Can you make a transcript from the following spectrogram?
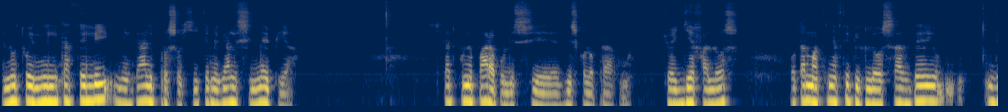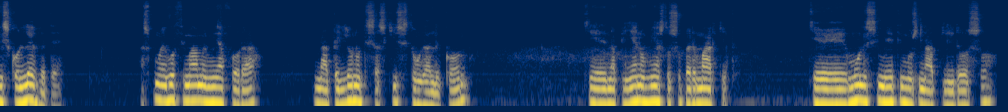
ενώ του ενήλικα θέλει μεγάλη προσοχή και μεγάλη συνέπεια. Κάτι που είναι πάρα πολύ δύσκολο πράγμα. Και ο εγκέφαλος, όταν μαθαίνει αυτή τη γλώσσα, δεν δυσκολεύεται. Ας πούμε, εγώ θυμάμαι μία φορά να τελειώνω τις ασκήσεις των γαλλικών και να πηγαίνω μία στο σούπερ μάρκετ και μόλις είμαι έτοιμος να πληρώσω,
